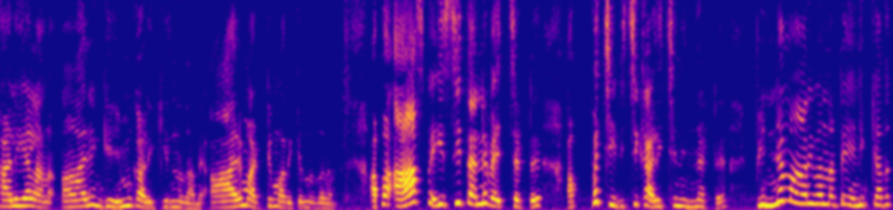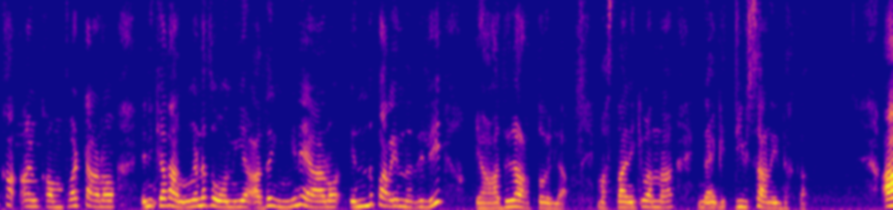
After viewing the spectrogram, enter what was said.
കളികളാണ്. ആരും ഗെയിം കളിക്കുന്നതാണ്. ആരും അട്ടിമറിക്കുന്നതാണ്. അപ്പോൾ ആ സ്പേസിൽ തന്നെ വെച്ചിട്ട് അപ്പം ചിരിച്ച് കളിച്ച് നിന്നിട്ട് പിന്നെ മാറി വന്നിട്ട് എനിക്കത് കംഫർട്ടാണോ എനിക്കത് അങ്ങനെ തോന്നി. അത് ഇങ്ങനെയാണോ എന്ന് പറയുന്നതിൽ യാതൊരു അർത്ഥവുമില്ല. മസ്താനിക്ക് വന്ന നെഗറ്റീവ്സ് ആണ് ഇതൊക്കെ. ആ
